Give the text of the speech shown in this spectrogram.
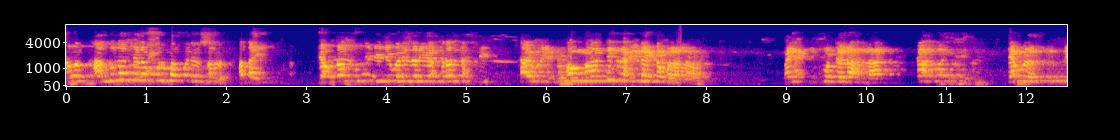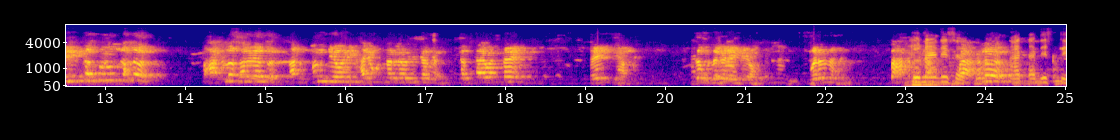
खांदूनच गेला पूर्णपणे सरळ आता एवढा मोठी डिलिव्हरी जर एकरात घातली काय होईल? मातीत राहिली नाही कमळाला म्हणजे कुठं लहान त्यामुळं इतकं करून झालं. भागलं सर्व्याचं आणि मग देवाने खाली उतरल्यावर विचारलं तर काय वाटतंय. जमलं का? बरं झालं. भागलं. आता दिसते.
